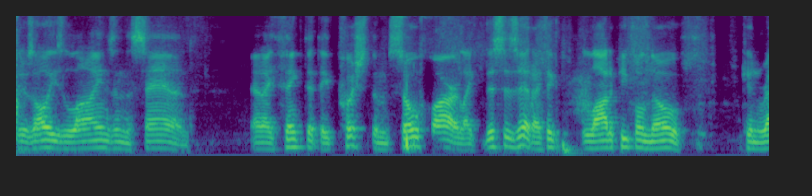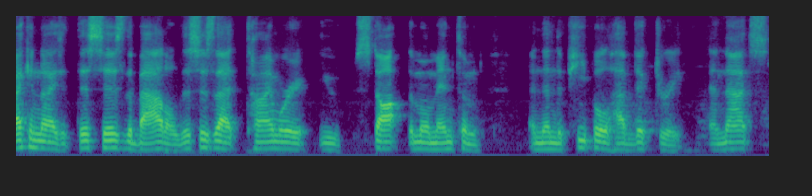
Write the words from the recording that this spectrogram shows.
there's all these lines in the sand, and I think that they push them so far. Like this is it. I think a lot of people know can recognize that this is the battle. This is that time where you stop the momentum, and then the people have victory, and that's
